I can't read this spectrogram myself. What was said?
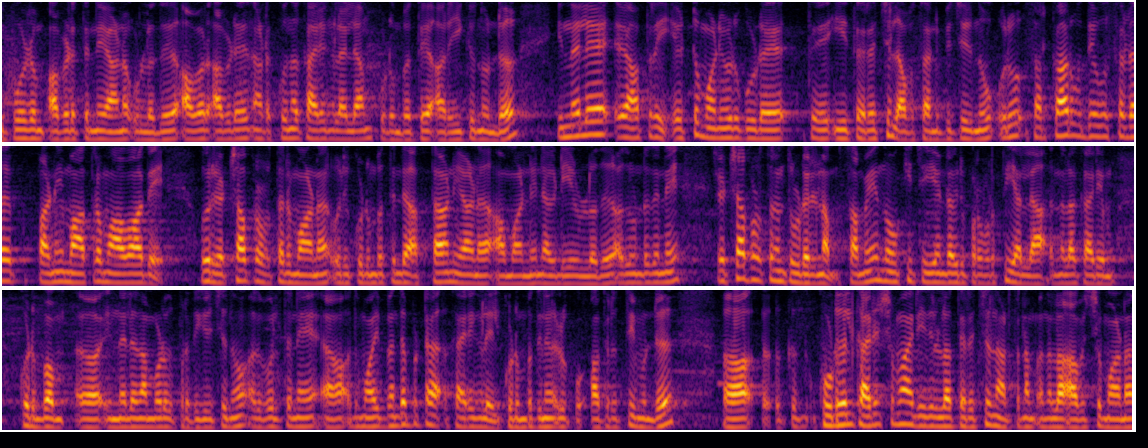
ഇപ്പോഴും അവിടെ തന്നെയാണ് ഉള്ളത്. അവർ അവിടെ നടക്കുന്ന കാര്യങ്ങളെല്ലാം കുടുംബത്തെ അറിയിക്കുന്നുണ്ട്. ഇന്നലെ രാത്രി എട്ട് മണിയോടുകൂടെ ഈ തെരച്ചിൽ അവസാനിപ്പിച്ചിരുന്നു. ഒരു സർക്കാർ ഉദ്യോഗസ്ഥരുടെ പണി മാത്രമാവാതെ ഒരു രക്ഷാപ്രവർത്തനമാണ് ഒരു കുടുംബത്തിന്റെ അത്താണിയാണ് ആ മണ്ണിനടിയിലുള്ളത്. അതുകൊണ്ട് തന്നെ രക്ഷാപ്രവർത്തനം തുടരണം. സമയം നോക്കി ചെയ്യേണ്ട ഒരു പ്രവൃത്തിയല്ല എന്നുള്ള കാര്യം കുടുംബം ഇന്നലെ നമ്മൾ പ്രതികരിച്ചിരുന്നു. അതുപോലെ തന്നെ അതുമായി ബന്ധപ്പെട്ട കാര്യങ്ങളിൽ കുടുംബത്തിന് അതൃപ്തിയുണ്ട്. കൂടുതൽ കാര്യക്ഷമമായ രീതിയിലുള്ള തെരച്ചിൽ നടത്തണം എന്നുള്ള ആവശ്യമാണ്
